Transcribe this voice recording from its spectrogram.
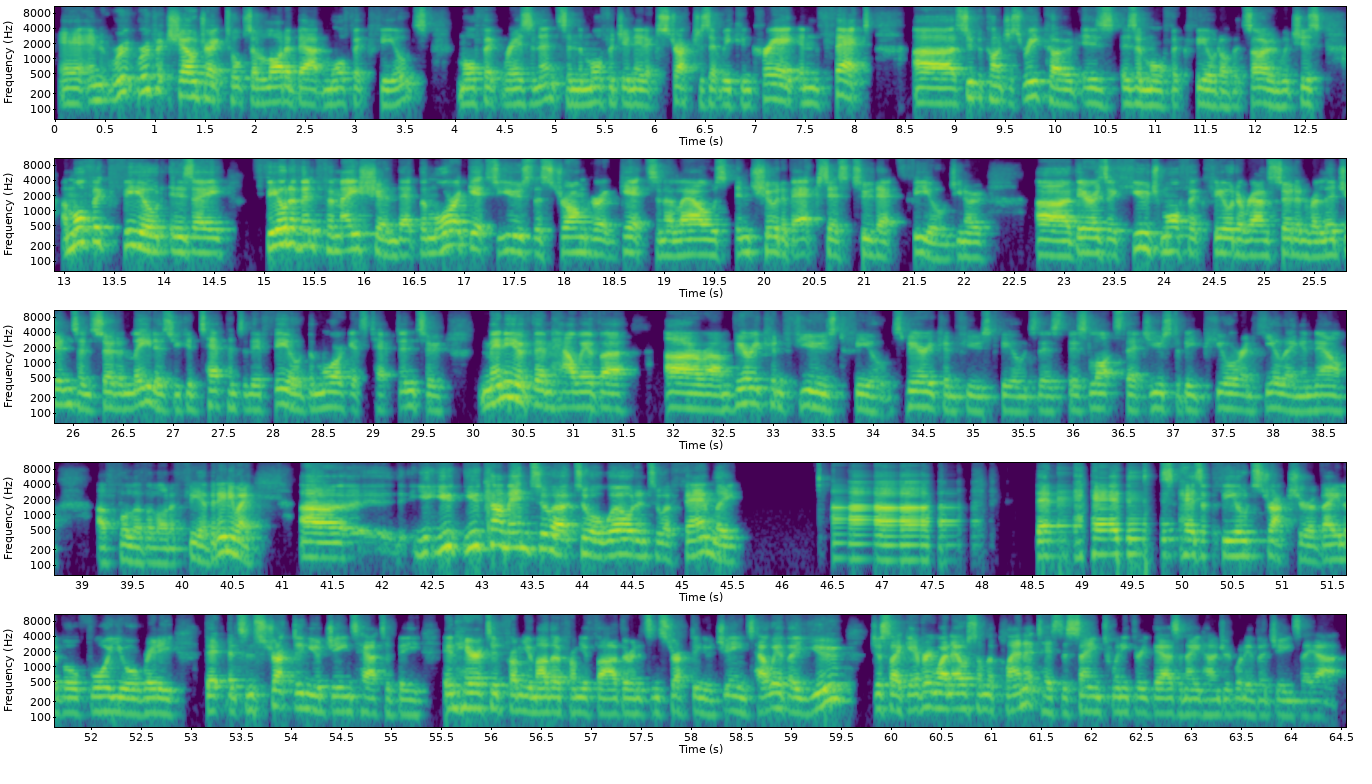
And Rupert Sheldrake talks a lot about morphic fields, morphic resonance, and the morphogenetic structures that we can create. In fact, uh, superconscious recode is, is a morphic field of its own, which is a morphic field is a field of information that the more it gets used, the stronger it gets and allows intuitive access to that field. You know, uh, there is a huge morphic field around certain religions and certain leaders. You can tap into their field, the more it gets tapped into. Many of them, however, are um, very confused fields, very confused fields. There's there's lots that used to be pure and healing and now are full of a lot of fear. But anyway, uh, you, you, you come into a, to a world, into a family uh, that has, has a field structure available for you already that it's instructing your genes how to be inherited from your mother, from your father, and it's instructing your genes. However, you, just like everyone else on the planet, has the same 23,800, whatever genes they are.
